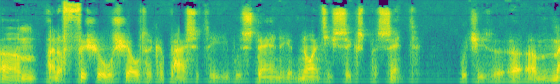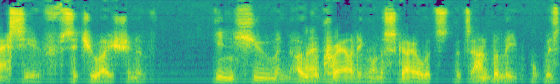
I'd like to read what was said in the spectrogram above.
Um, an official shelter capacity was standing at 96%, which is a, a massive situation of inhuman overcrowding on a scale that's that's unbelievable. With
